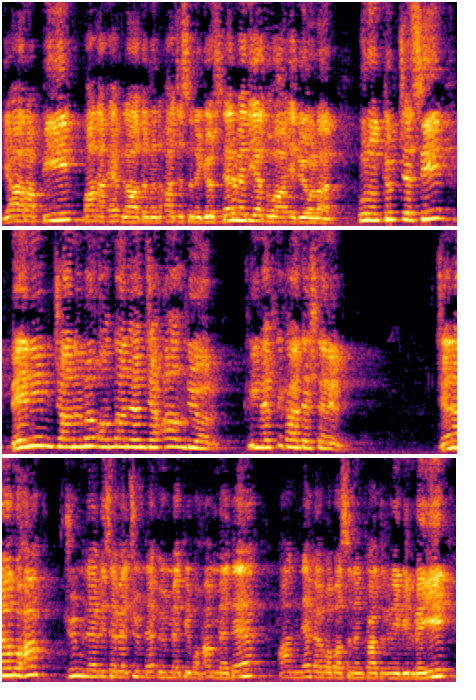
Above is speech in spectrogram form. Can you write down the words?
Ya Rabbi bana evladımın acısını gösterme diye dua ediyorlar. Bunun Türkçesi benim canımı ondan önce al diyor. Kıymetli kardeşlerim, Cenab-ı Hak cümlemize ve cümle ümmeti Muhammed'e anne ve babasının kadrini bilmeyi,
